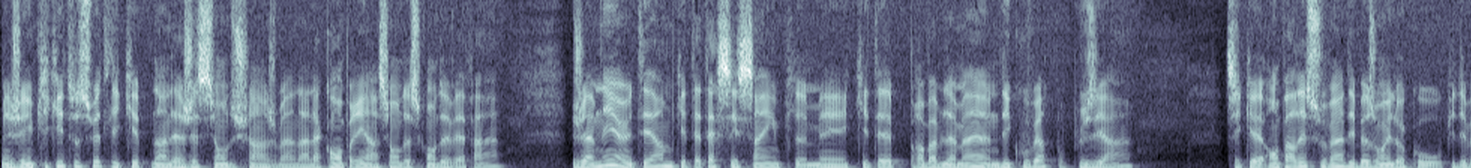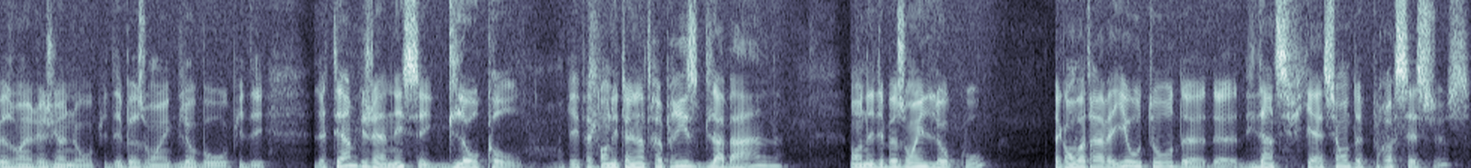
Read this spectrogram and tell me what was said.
j'ai impliqué tout de suite l'équipe dans la gestion du changement, dans la compréhension de ce qu'on devait faire. J'ai amené un terme qui était assez simple, mais qui était probablement une découverte pour plusieurs. C'est qu'on parlait souvent des besoins locaux, puis des besoins régionaux, puis des besoins globaux, puis des... Le terme que j'ai amené, c'est glocal. Fait qu'on est une entreprise globale, on a des besoins locaux. Fait qu'on va travailler autour d'identification de, processus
